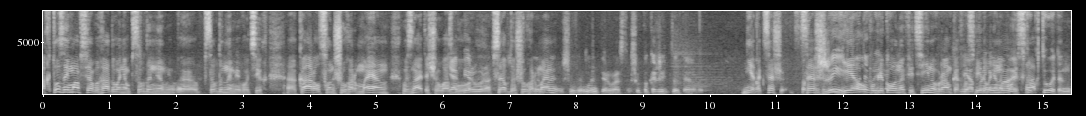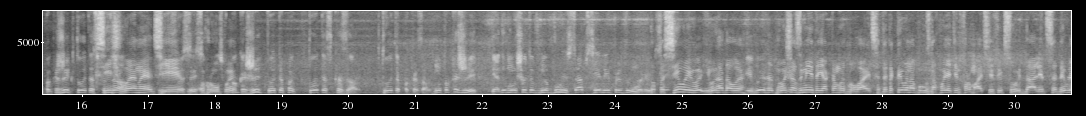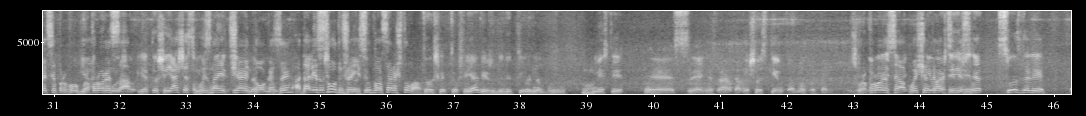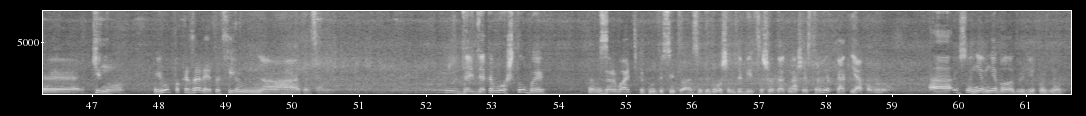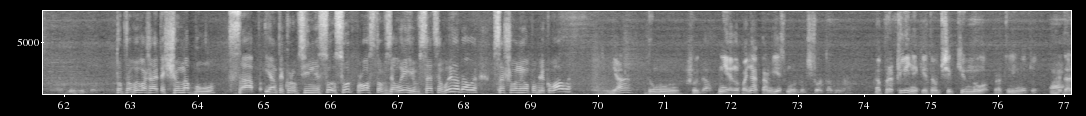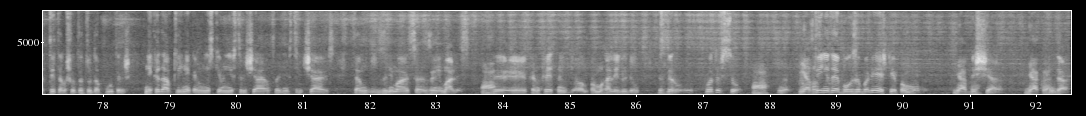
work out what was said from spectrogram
А хто займався вигадуванням псевдонімів, е, псевдонімів оцих? Е, Карлсон, Шугармен. Ви знаєте, що у вас Я був первый раз. псевдо Шугармен. Шугармен первый раз слышу. Покажи, кто это. Ні, так це ж це ж Покажи, є хто це? опубліковано офіційно в рамках Я розслідування на понимаю, кто, САП. кто это. Ну, покажи, кто это Всі сказал. члени цієї Секундочку, секундочку. групи. Покажи, кто это, по- кто это сказал. Кто это показал? Ну покажи. Я думаю, что это в НАБУ и САП сели и придумали. Тобто сіли і ви- і вигадали. І вигадали. Ну ви ж розумієте, як там відбувається. Детективи НАБУ знаходять інформацію, фіксують. Далі це дивляться прокурори Я прокурори думаю, САП, що- Я, то, що я зараз визначають докази, а далі суд вже, і суд вас арештував. То, что, то, что я вижу, детективы НАБУ вместе э, с, я не знаю, там еще с кем-то, может быть, там, Прокуроры журналисты, САП, Высший неважно, антикоррупционный суд. режиссер, создали э, кино. И его показали этот фильм на этот самый, для, для того, чтобы взорвать какую-то ситуацию, для того, чтобы добиться что-то от нашей страны, как я понял. Е, И все, не, не было других возможностей. других вариантов. Тобто ви вважаєте, що НАБУ, САП і антикорупційний су- суд просто взяли і все це вигадали, все, що вони опублікували? Я думаю, что да. Не, ну понятно, там есть, может быть, что-то. ну. А про клиники, это вообще кино про клиники. Ага. Когда ты там что-то туда путаешь. Никогда в клиниках ни с кем не встречался, не встречаюсь. Там занимаются, занимались Ага. э, э, конкретным делом, помогали людям здоровью. Вот и все. Ага. Я за- Ты, не дай бог, заболеешь, тебе помогут. Дякую. Обещаю. Дякую. Да.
